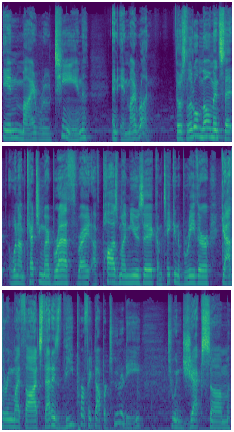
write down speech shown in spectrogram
in my routine and in my run? Those little moments that when I'm catching my breath, right? I've paused my music, I'm taking a breather, gathering my thoughts. That is the perfect opportunity to inject some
